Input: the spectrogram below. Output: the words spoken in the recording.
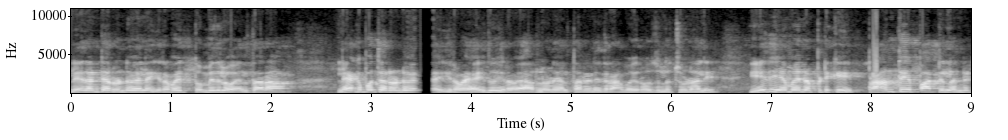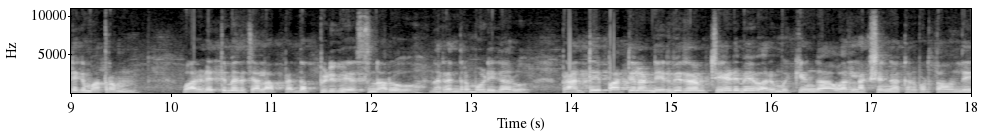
లేదంటే రెండు వేల ఇరవై తొమ్మిదిలో వెళ్తారా? లేకపోతే రెండు వేల ఇరవై ఐదు ఇరవై ఆరులోనే వెళ్తారనేది రాబోయే రోజుల్లో చూడాలి. ఏది ఏమైనప్పటికీ ప్రాంతీయ పార్టీలు అన్నిటికీ మాత్రం వారి నెత్తి మీద చాలా పెద్ద పిడుగు వేస్తున్నారు నరేంద్ర మోడీ గారు. ప్రాంతీయ పార్టీలను నిర్వీర్యం చేయడమే వారి ముఖ్యంగా వారి లక్ష్యంగా కనపడతా ఉంది.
